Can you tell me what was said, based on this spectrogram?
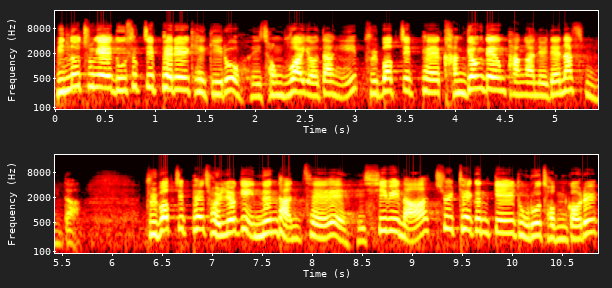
민노총의 노숙 집회를 계기로 정부와 여당이 불법 집회 강경 대응 방안을 내놨습니다. 불법 집회 전력이 있는 단체에 시위나 출퇴근길 도로 점거를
